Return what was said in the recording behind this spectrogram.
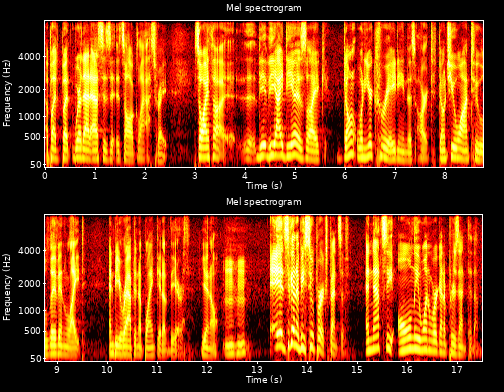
Uh, But but where that S is, it's all glass, right? So I thought the the idea is like don't when you're creating this art, don't you want to live in light and be wrapped in a blanket of the earth, you know? Mm-hmm. It's going to be super expensive. And that's the only one we're going to present to them.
